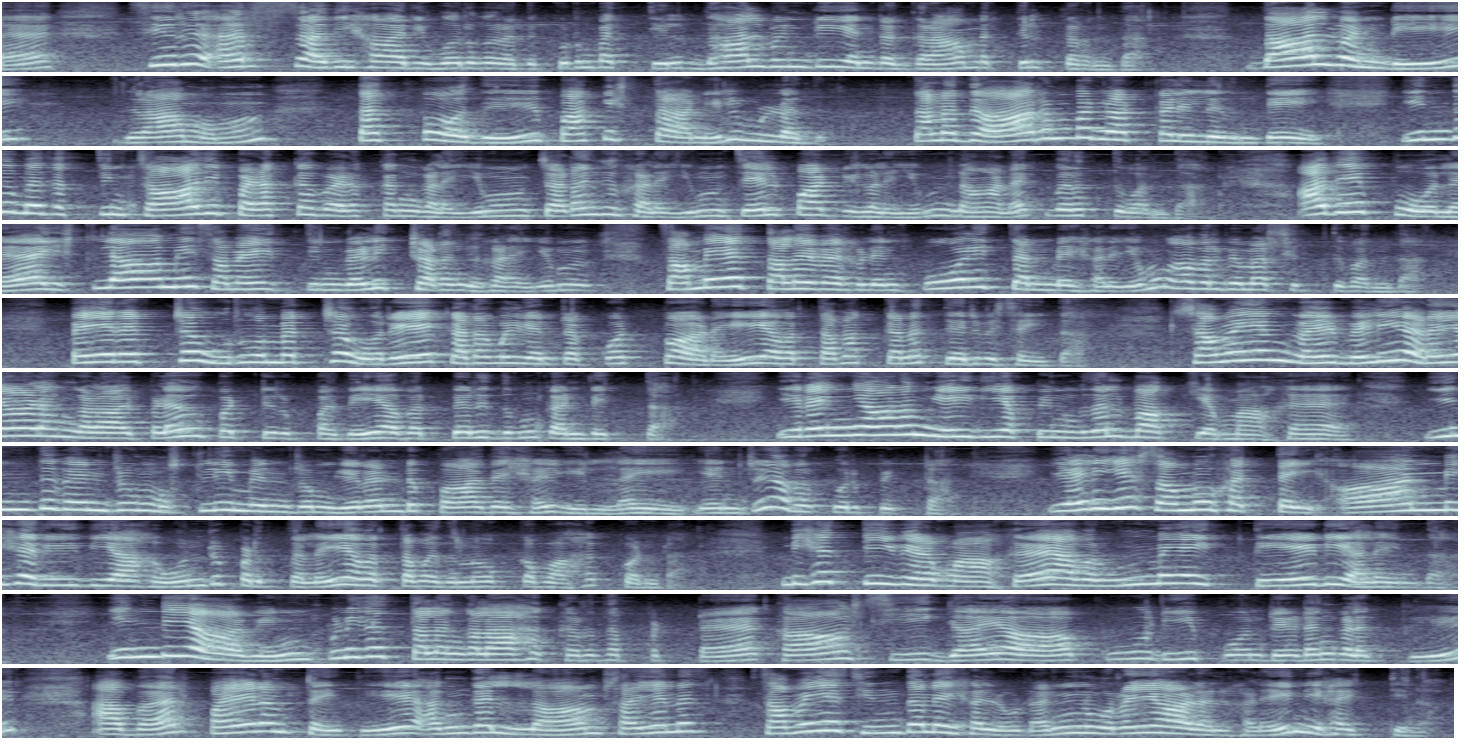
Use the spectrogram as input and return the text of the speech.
சிறு அரசு அதிகாரி ஒருவரது குடும்பத்தில் தால்வண்டி என்ற கிராமத்தில் பிறந்தார். தால்வண்டி கிராமம் தற்போது பாகிஸ்தானில் உள்ளது. தனது ஆரம்ப நாட்களிலிருந்தே இந்து மதத்தின் சாதி பழக்க வழக்கங்களையும் சடங்குகளையும் செயல்பாடுகளையும் நானக் வெறுத்து வந்தார். அதே போல இஸ்லாமிய சமயத்தின் வெளிச்சடங்குகளையும் சமய தலைவர்களின் போலித்தன்மைகளையும் அவர் விமர்சித்து வந்தார். பெயரற்ற உருவமற்ற ஒரே கடவுள் என்ற கோட்பாடை அவர் தமக்கென தெரிவு செய்தார். சமயங்கள் வெளி அடையாளங்களால் பிளவுபட்டிருப்பதை அவர் பெரிதும் கண்டித்தார். இறைஞானம் எய்திய பின் முதல் வாக்கியமாக இந்துவென்றும் முஸ்லீம் என்றும் இரண்டு பாதைகள் இல்லை என்று அவர் குறிப்பிட்டார். எளிய சமூகத்தை ஆன்மீக ரீதியாக ஒன்றுபடுத்தலை அவர் தமது நோக்கமாக கொண்டார். மிக தீவிரமாக அவர் உண்மையை தேடி அலைந்தார். இந்தியாவின் புனித தலங்களாக கருதப்பட்ட காசி கயா பூரி போன்ற இடங்களுக்கு அவர் பயணம் செய்து அங்கெல்லாம் சயன சமய சிந்தனைகளுடன் உரையாடல்களை நிகழ்த்தினார்.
